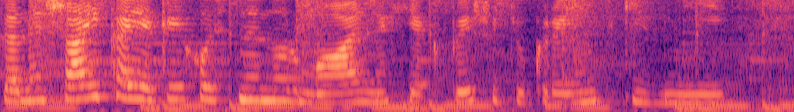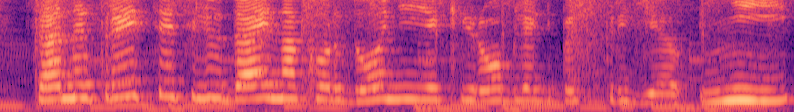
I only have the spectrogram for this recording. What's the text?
це не шайка якихось ненормальних, як пишуть українські ЗМІ. Це не 30 людей на кордоні, які роблять безпреділ. Ні,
